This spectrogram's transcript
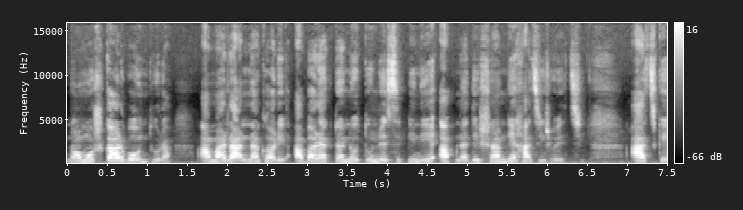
নমস্কার বন্ধুরা, আমার রান্নাঘরে আবার একটা নতুন রেসিপি নিয়ে আপনাদের সামনে হাজির হয়েছি। আজকে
